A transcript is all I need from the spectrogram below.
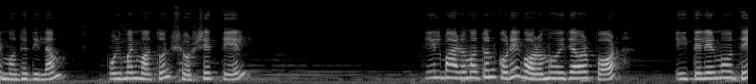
এর মধ্যে দিলাম পরিমাণ মতন সর্ষের তেল। তেল ভালো মতন করে গরম হয়ে যাওয়ার পর এই তেলের মধ্যে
